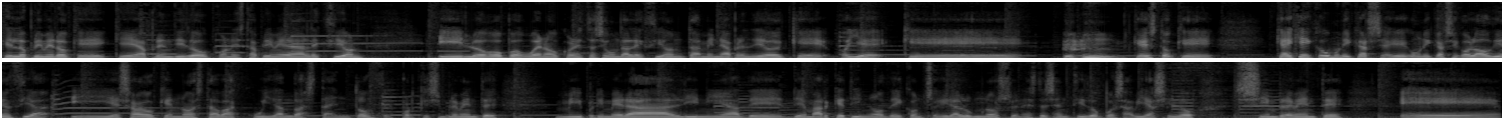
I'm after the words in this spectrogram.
que es lo primero que, he aprendido con esta primera lección. Y luego, pues bueno, con esta segunda lección también he aprendido que, oye, que, que esto, que, que hay que comunicarse, hay que comunicarse con la audiencia y es algo que no estaba cuidando hasta entonces, porque simplemente mi primera línea de, marketing o de conseguir alumnos en este sentido pues había sido simplemente eh,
